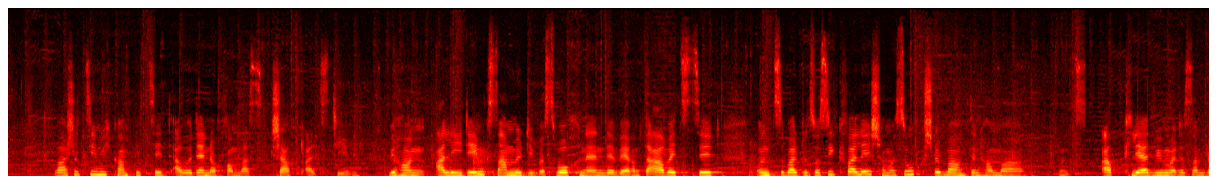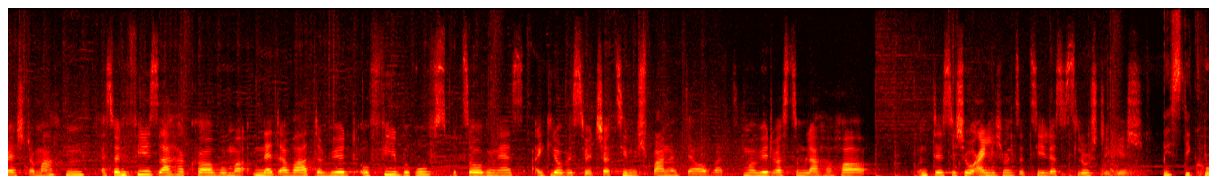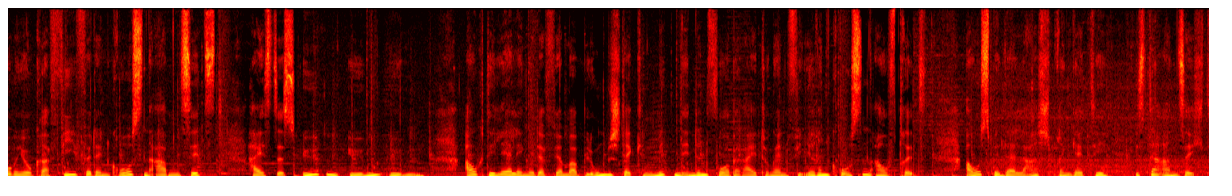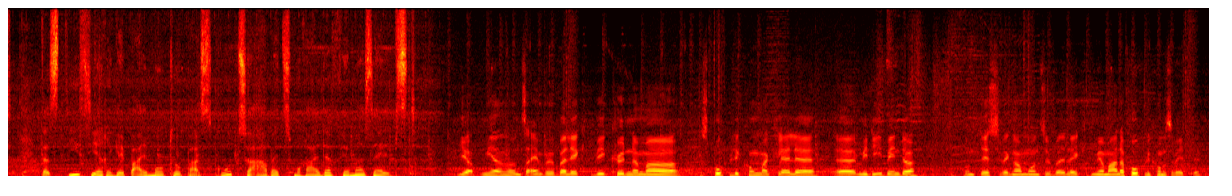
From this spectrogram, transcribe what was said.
war schon ziemlich kompliziert, aber dennoch haben wir es geschafft als Team. Wir haben alle Ideen gesammelt über das Wochenende, während der Arbeitszeit und sobald uns was eingefallen ist, haben wir es aufgeschrieben und dann haben wir uns abklärt, wie wir das am besten machen. Es werden viele Sachen kommen, wo man nicht erwarten wird, auch viel berufsbezogenes. Ich glaube, es wird schon ziemlich spannend, die Arbeit. Man wird was zum Lachen haben und das ist auch eigentlich unser Ziel, dass es lustig ist. Bis die Choreografie für den großen Abend sitzt, heißt es üben, üben, üben. Auch die Lehrlinge der Firma Blum stecken mitten in den Vorbereitungen für ihren großen Auftritt. Ausbilder Lars Springetti ist der Ansicht, das diesjährige Ballmotto passt gut zur Arbeitsmoral der Firma selbst. Ja, wir haben uns einfach überlegt, wie können wir das Publikum eine kleine äh, mit einbinden. Und deswegen haben wir uns überlegt, wir machen eine Publikumswette.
